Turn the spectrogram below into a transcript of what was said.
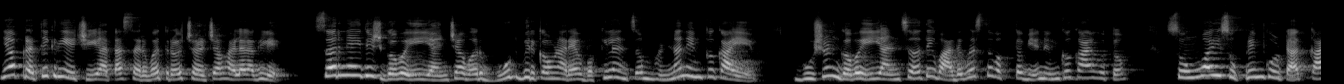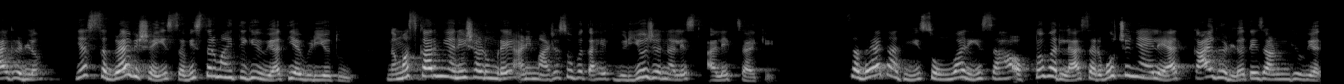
या प्रतिक्रियेची आता सर्वत्र चर्चा व्हायला लागली आहे सरन्यायाधीश गवई यांच्यावर बूट भिरकवणाऱ्या वकिलांचं म्हणणं नेमकं काय आहे? भूषण गवई यांचं ते वादग्रस्त वक्तव्य नेमकं काय होतं? सोमवारी सुप्रीम कोर्टात काय घडलं? या सगळ्याविषयी सविस्तर माहिती घेऊयात या व्हिडिओतून. नमस्कार मी अनिशा डुमरे आणि माझ्यासोबत आहेत व्हिडिओ जर्नलिस्ट आलेख चाळके. सगळ्यात आधी सोमवारी सहा ऑक्टोबरला सर्वोच्च न्यायालयात काय घडलं ते जाणून घेऊयात.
